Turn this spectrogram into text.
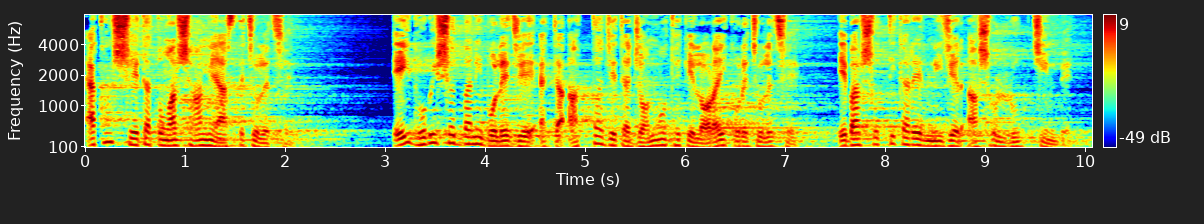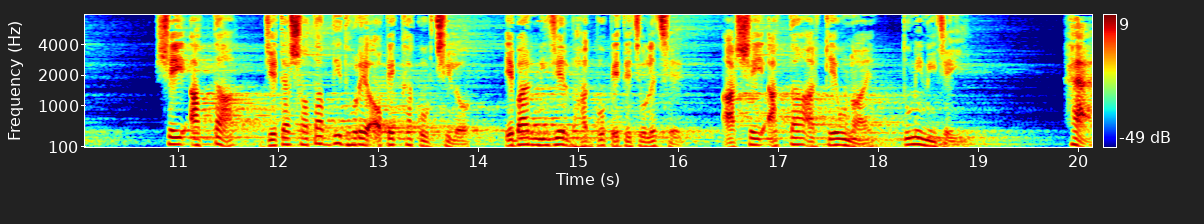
এখন সেটা তোমার সামনে আসতে চলেছে। এই ভবিষ্যৎবাণী বলে যে একটা আত্মা যেটা জন্ম থেকে লড়াই করে চলেছে, এবার সত্যিকারের নিজের আসল রূপ চিনবে। সেই আত্মা যেটা শতাব্দী ধরে অপেক্ষা করছিল, এবার নিজের ভাগ্য পেতে চলেছে, আর সেই আত্মা আর কেউ নয়, তুমি নিজেই। হ্যাঁ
